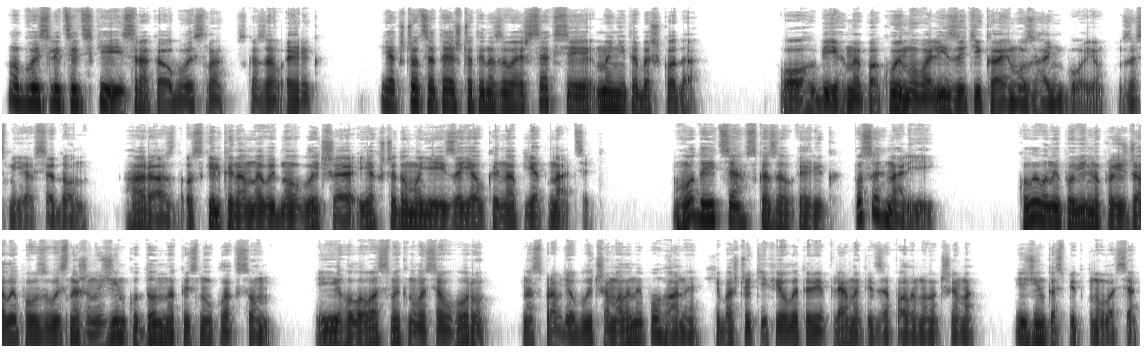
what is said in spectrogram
Обвислі цицьки і срака обвисла, сказав Ерік. Якщо це те, що ти називаєш сексі, мені тебе шкода. Ох, біг, ми пакуємо валізи, тікаємо з ганьбою, засміявся Дон. Гаразд, оскільки нам не видно обличчя, як щодо моєї заявки на 15. Годиться, сказав Ерік, посигналь їй. Коли вони повільно проїжджали повз виснажену жінку, Дон натиснув клаксон. Її голова смикнулася вгору, насправді обличчя мали непогане, хіба що ті фіолетові плями під запалими очима, і жінка спіткнулася.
